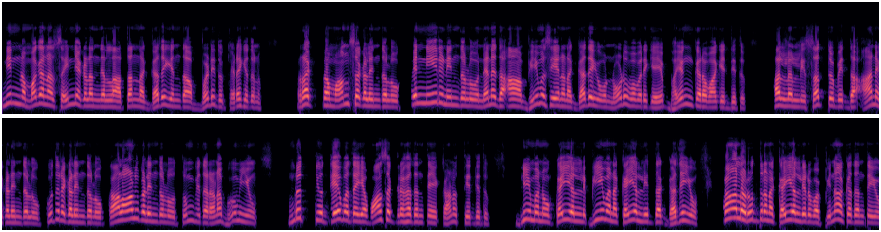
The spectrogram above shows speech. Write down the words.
ನಿನ್ನ ಮಗನ ಸೈನ್ಯಗಳನ್ನೆಲ್ಲ ತನ್ನ ಗದೆಯಿಂದ ಬಡಿದು ಕೆಡಗಿದನು ರಕ್ತ ಮಾಂಸಗಳಿಂದಲೂ ಕೆನ್ನೀರಿನಿಂದಲೂ ನೆನೆದ ಆ ಭೀಮಸೇನನ ಗದೆಯು ನೋಡುವವರಿಗೆ ಭಯಂಕರವಾಗಿದ್ದಿತು. ಅಲ್ಲಲ್ಲಿ ಸತ್ತು ಬಿದ್ದ ಆನೆಗಳಿಂದಲೂ ಕುದುರೆಗಳಿಂದಲೂ ಕಾಲಾಳುಗಳಿಂದಲೂ ತುಂಬಿದ ರಣಭೂಮಿಯು ಮೃತ್ಯು ದೇವತೆಯ ವಾಸಗೃಹದಂತೆ ಕಾಣುತ್ತಿದ್ದಿತು ಭೀಮನು ಕೈಯಲ್ಲಿ, ಭೀಮನ ಕೈಯಲ್ಲಿದ್ದ ಗದೆಯು ಕಾಲರುದ್ರನ ಕೈಯಲ್ಲಿರುವ ಪಿನಾಕದಂತೆಯೂ,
